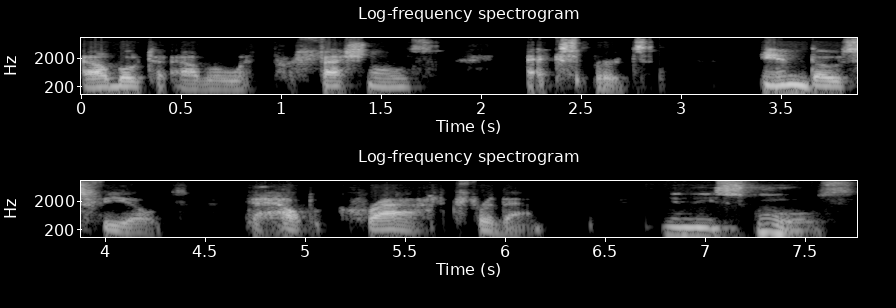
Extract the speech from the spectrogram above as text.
elbow to elbow with professionals, experts in those fields to help craft for them. In these schools,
